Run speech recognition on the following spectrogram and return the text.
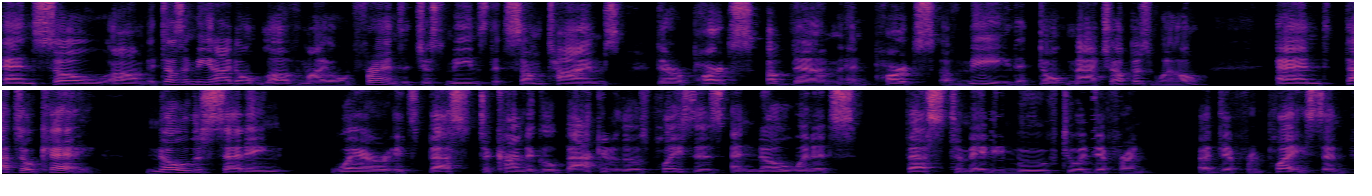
And so um, it doesn't mean I don't love my old friends. It just means that sometimes there are parts of them and parts of me that don't match up as well. And that's okay. Know the setting where it's best to kind of go back into those places and know when it's best to maybe move to a different a different place. And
